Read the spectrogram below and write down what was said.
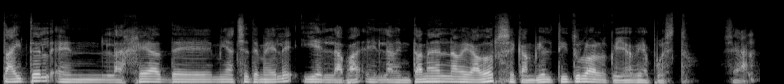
title en la GEA de mi HTML y en la, en la ventana del navegador se cambió el título a lo que yo había puesto. O sea,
